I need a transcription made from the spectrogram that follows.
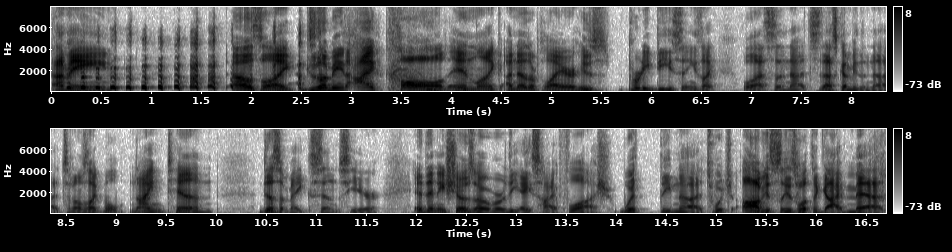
I mean, I was like, because I mean, I called and like another player who's pretty decent. He's like, well, that's the nuts. That's gonna be the nuts. And I was like, well, nine ten doesn't make sense here. And then he shows over the ace high flush with the nuts, which obviously is what the guy meant.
